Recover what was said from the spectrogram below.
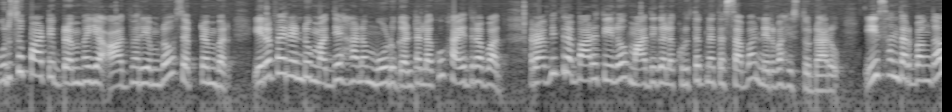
ఉరుసుపాటి బ్రహ్మయ్య ఆధ్వర్యంలో సెప్టెంబర్ ఇరవై రెండు మధ్యాహ్నం మూడు గంటలకు హైదరాబాద్ రవీంద్ర భారతిలో మాదిగల కృతజ్ఞత సభ నిర్వహిస్తున్నారు. ఈ సందర్భంగా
